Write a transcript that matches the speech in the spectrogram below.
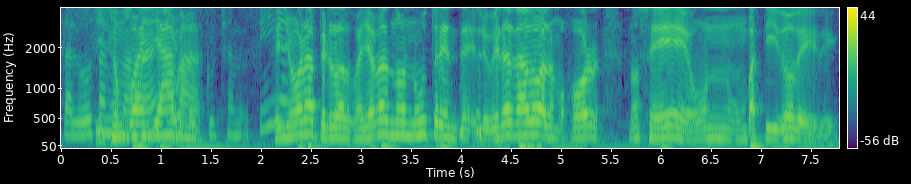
Saludos Y a mi son mamá. que está guayabas. escuchando. Sí, Señora, pero las guayabas no nutren. le hubiera dado a lo mejor, no sé, un, un batido de, de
